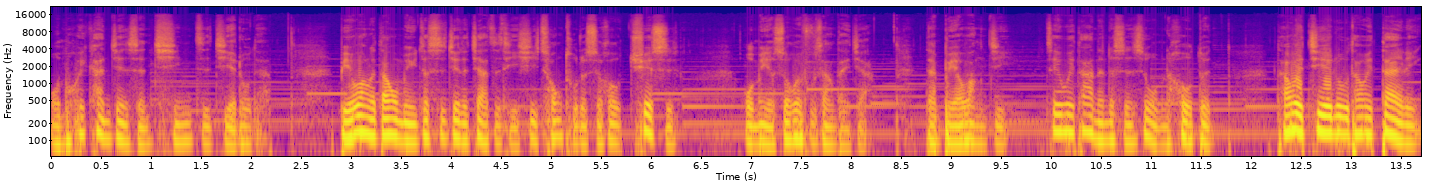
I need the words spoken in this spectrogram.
我们会看见神亲自介入的。别忘了，当我们与这世界的价值体系冲突的时候，确实。我们有时候会付上代价，但不要忘记，这位大能的神是我们的后盾，他会介入，他会带领。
